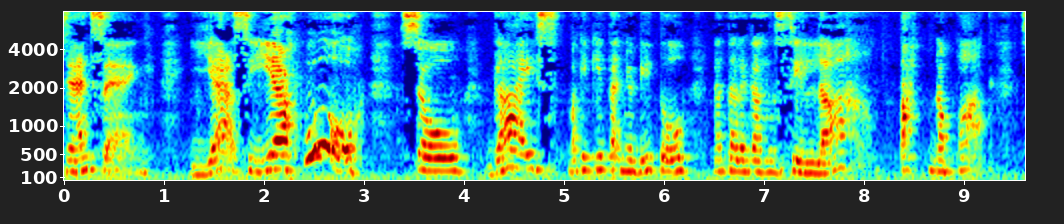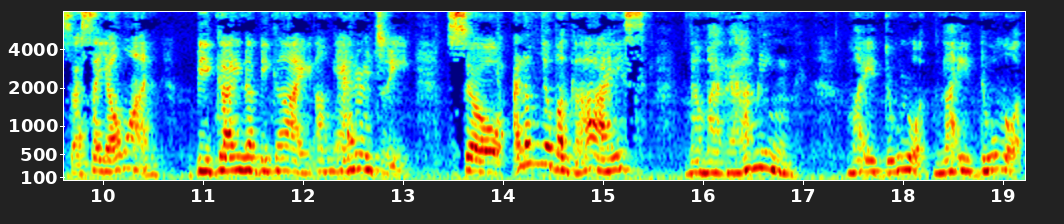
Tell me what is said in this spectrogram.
dancing. Yes, yahoo! So, guys, makikita nyo dito na talagang sila pak na pak sa sayawan. Bigay na bigay ang energy. So, alam nyo ba guys, na maraming maidulot, naidulot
